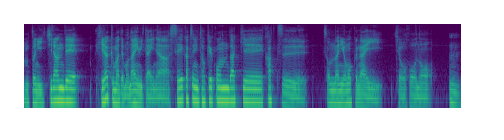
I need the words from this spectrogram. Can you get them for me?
本当に一覧で開くまでもないみたいな生活に溶け込んだけかつそんなに重くない情報のな。うん。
